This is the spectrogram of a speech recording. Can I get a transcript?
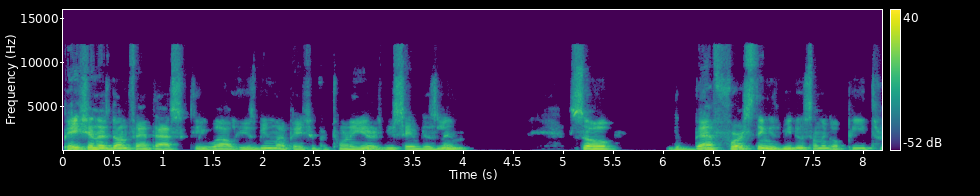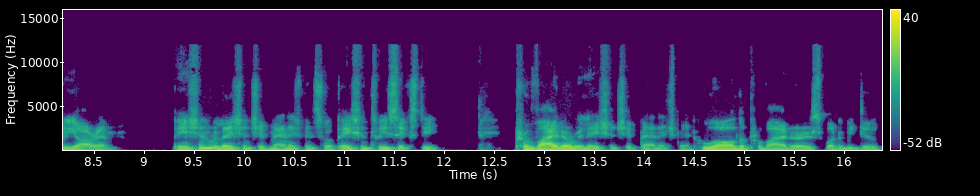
Patient has done fantastically well. He's been my patient for 20 years. We saved his limb. So the best first thing is we do something called p3rm patient relationship management. So a patient 360 provider relationship management. Who are all the providers? What do we do?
